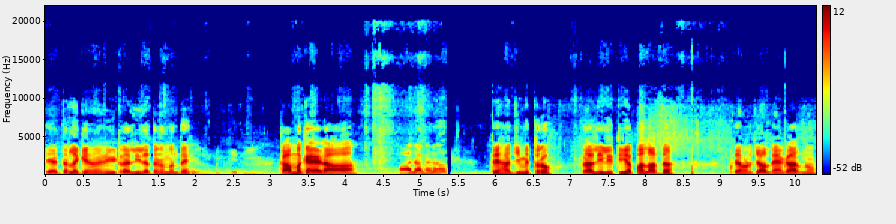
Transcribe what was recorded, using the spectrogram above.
ਤੇ ਇੱਧਰ ਲੱਗੇ ਹੋਏ ਨੇ ਟਰਾਲੀ ਲੱਦਣ ਬੰਦੇ। ਕੰਮ ਕੈੜਾ ਆ। ਜਾ ਫਿਰ। ਤੇ ਹਾਂਜੀ ਮਿੱਤਰੋ ਟਰਾਲੀ ਲਿੱਤੀ ਆਪਾਂ ਲੱਦ ਤੇ ਹੁਣ ਚੱਲਦੇ ਆਂ ਘਰ ਨੂੰ।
